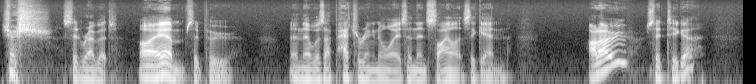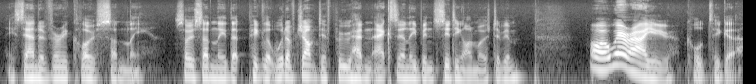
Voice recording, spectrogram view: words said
Shush, said Rabbit. I am, said Pooh. Then there was a pattering noise and then silence again. Hello, said Tigger. He sounded very close suddenly, so suddenly that Piglet would have jumped if Pooh hadn't accidentally been sitting on most of him. Oh, where are you? called Tigger,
